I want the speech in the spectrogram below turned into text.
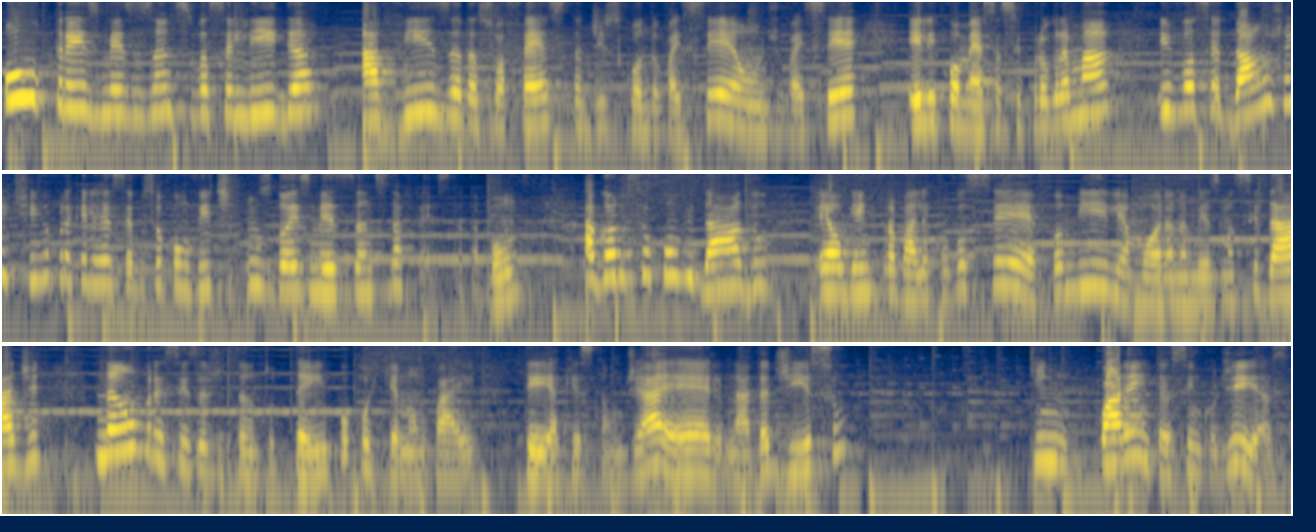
Ou três meses antes você liga, avisa da sua festa, diz quando vai ser, onde vai ser, ele começa a se programar e você dá um jeitinho para que ele receba o seu convite uns dois meses antes da festa, tá bom? Agora o seu convidado é alguém que trabalha com você, é família, mora na mesma cidade, não precisa de tanto tempo, porque não vai ter a questão de aéreo, nada disso. Em 45 dias,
